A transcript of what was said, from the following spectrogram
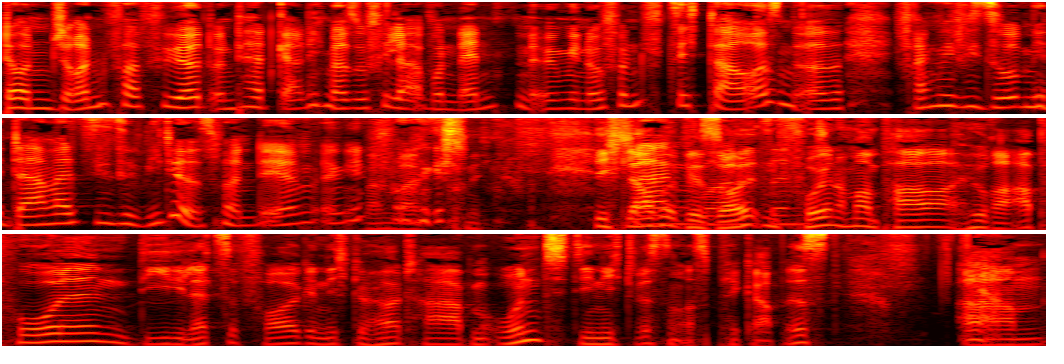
Don John verführt und hat gar nicht mal so viele Abonnenten, irgendwie nur 50.000. Also ich frage mich, wieso mir damals diese Videos von dem irgendwie vorgeschlagen nicht. Ich glaube, wir sollten sind. vorher noch mal ein paar Hörer abholen, die die letzte Folge nicht gehört haben und die nicht wissen, was Pickup ist. Ja, ähm,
